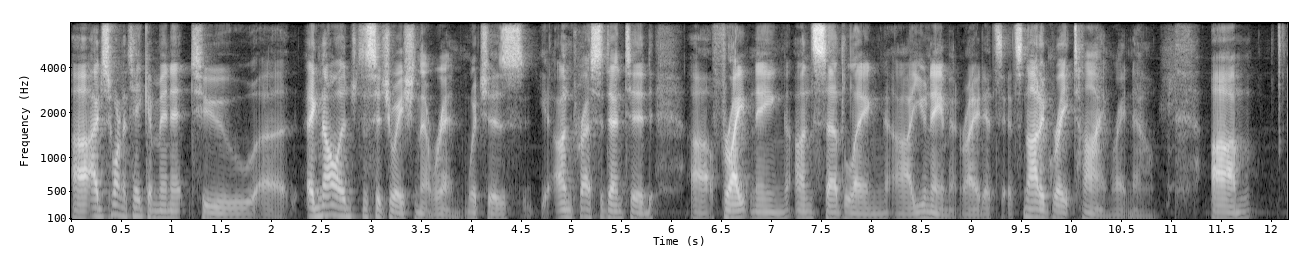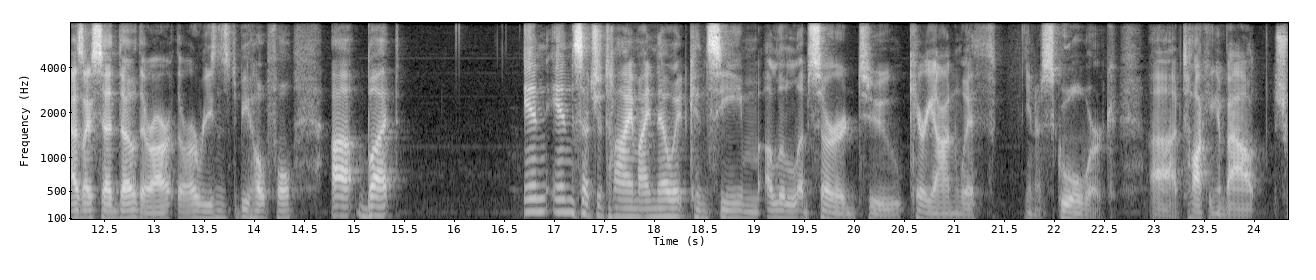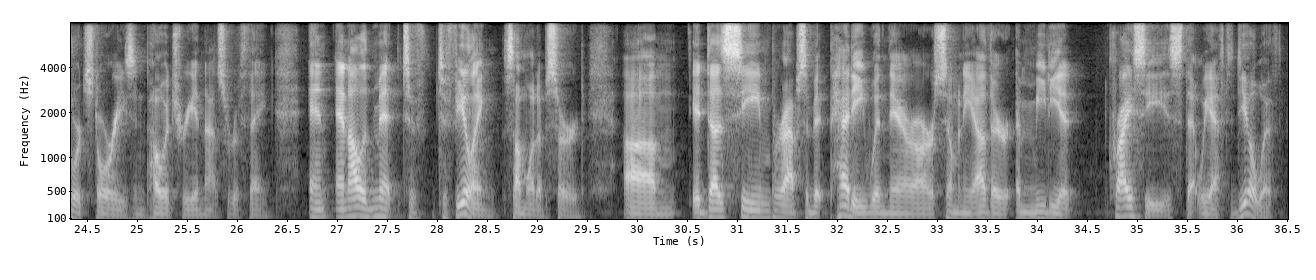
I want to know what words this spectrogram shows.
Uh, I just want to take a minute to uh, acknowledge the situation that we're in, which is unprecedented, uh, frightening, unsettling, uh, you name it. Right? It's it's not a great time right now. Um, as I said, though, there are there are reasons to be hopeful, uh, but in in such a time, I know it can seem a little absurd to carry on with you know schoolwork, uh, talking about short stories and poetry and that sort of thing. And and I'll admit to to feeling somewhat absurd. Um, it does seem perhaps a bit petty when there are so many other immediate crises that we have to deal with.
